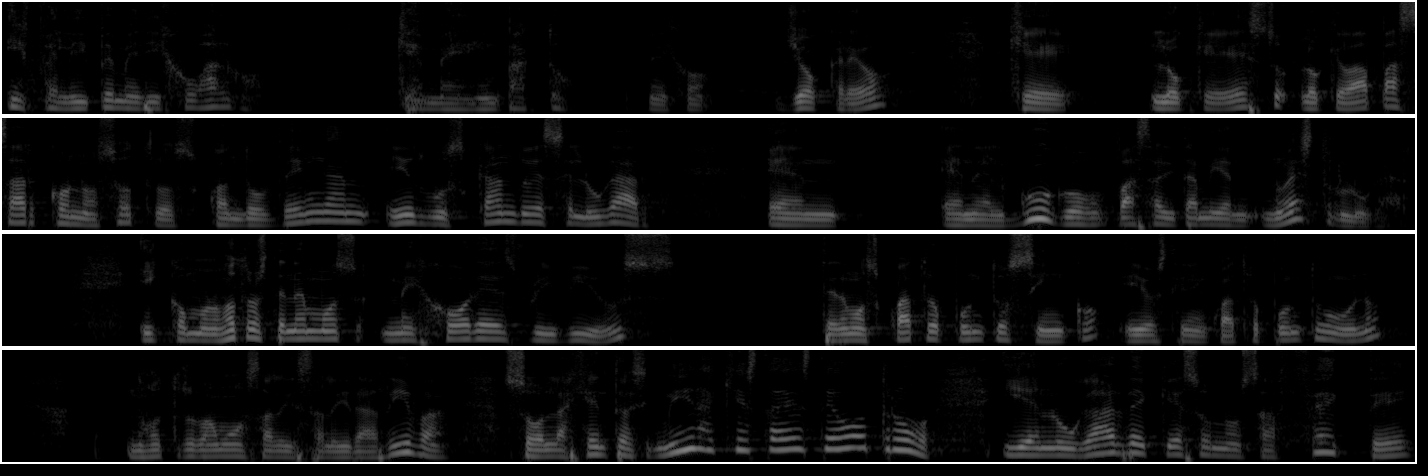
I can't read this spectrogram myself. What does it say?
y Felipe me dijo algo que me impactó. Me dijo, "Yo creo que lo que esto lo que va a pasar con nosotros cuando vengan ellos buscando ese lugar en en el Google va a salir también nuestro lugar. Y como nosotros tenemos mejores reviews, tenemos 4.5, ellos tienen 4.1, nosotros vamos a salir, salir arriba. So, la gente va mira, aquí está este otro. Y en lugar de que eso nos afecte,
